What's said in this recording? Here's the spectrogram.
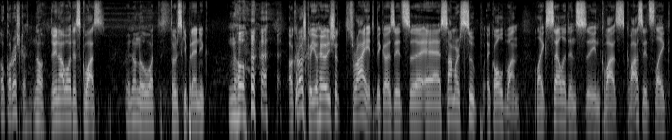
Oh, Okoroshka, no. Do you know what is quas? I don't know what. Тульский пряник. No. Okroshka, you, have, you should try it because it's uh, a summer soup, a cold one, like salad in, s- in kvass. Kvass, it's like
